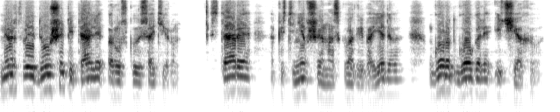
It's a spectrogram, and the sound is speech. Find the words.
мертвые души питали русскую сатиру. Старая, окостеневшая Москва Грибоедова, город Гоголя и Чехова,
